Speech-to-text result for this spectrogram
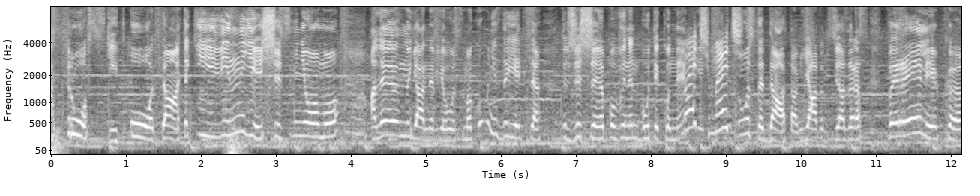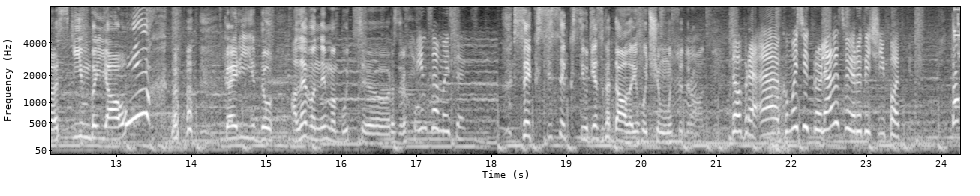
Островський. О, да, такий він є щось в ньому. Але ну я не в його смаку, мені здається. Тут же ж повинен бути конект. Меч, який меч. не Просто да, там я тут я зараз перелік, е, з ким би я ух, каріду. Але вони, мабуть, е, розраховують. Він самий секс. Сексі, сексі. От я згадала його чомусь одразу. Добре, е, комусь відправляли свої еротичні фотки? Так.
